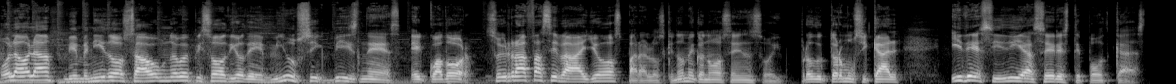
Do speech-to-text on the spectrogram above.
Hola, hola, bienvenidos a un nuevo episodio de Music Business Ecuador. Soy Rafa Ceballos, para los que no me conocen, soy productor musical y decidí hacer este podcast.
